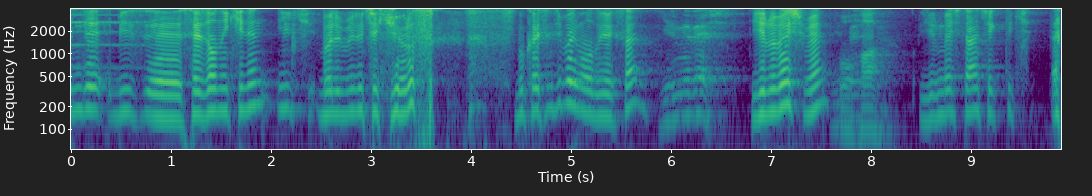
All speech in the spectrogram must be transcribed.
Şimdi biz e, sezon 2'nin ilk bölümünü çekiyoruz. Bu kaçıncı bölüm oldu Göksel? 25. 25 mi? Oha. 25 tane çektik.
